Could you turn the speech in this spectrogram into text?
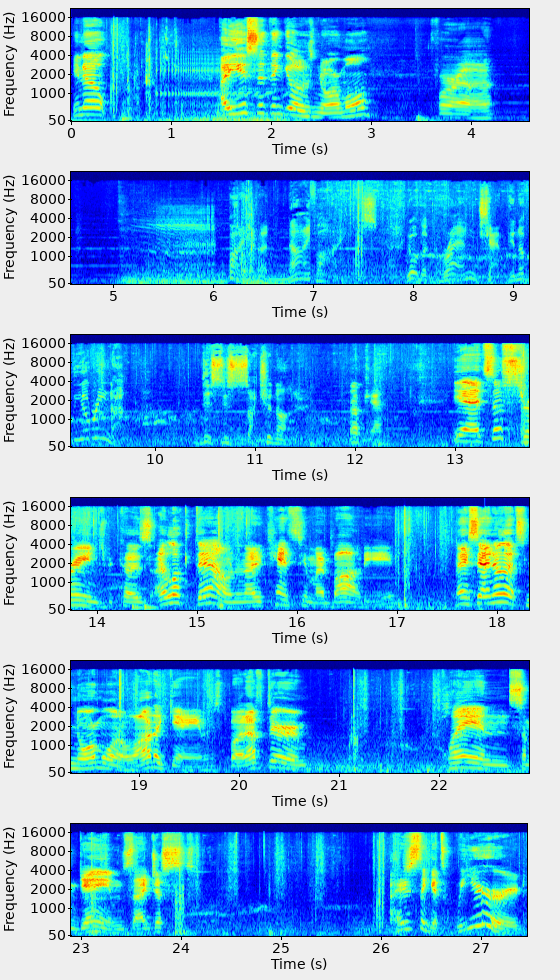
You know, I used to think it was normal for, uh, By the nine vines, you're the grand champion of the arena. This is such an honor. okay. Yeah, it's so strange because I look down and I can't see my body. Now, you see, I know that's normal in a lot of games, but after playing some games, I just... I just think it's weird.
